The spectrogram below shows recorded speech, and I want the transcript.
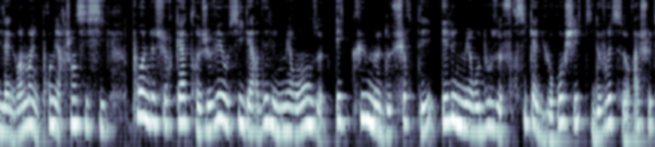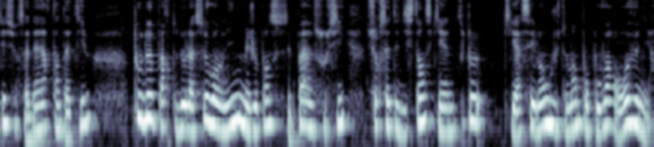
Il a vraiment une première chance ici. Un 2 sur 4, je vais aussi garder le numéro 11, Écume de Fureté, et le numéro 12, Forcica du Rocher, qui devrait se racheter sur sa dernière tentative. Tous deux partent de la seconde ligne, mais je pense que c'est pas un souci sur cette distance qui est un petit peu qui est assez longue justement pour pouvoir revenir.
